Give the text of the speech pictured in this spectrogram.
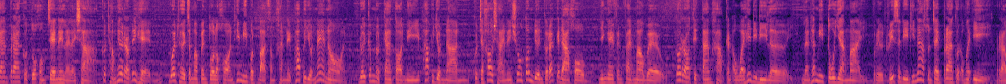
การปรากฏตัวของเจนในหลาย ๆ ฉากก็ทำให้เราได้เห็น ว่าเธอจะมาเป็นตัวละครที่มีบทบาทสำคัญในภาพยนตร์แน่นอน โดยกำหนดการตอนนี้ภาพยนตร์นั้นก็จะเข้าฉายในช่วงต้นเดือนกรกฎาคม ยังไงแฟน ๆ มาเวลก็รอติดตามข่าวกันเอาไว้ให้ดีๆ เลย และถ้ามีตัวอย่างใหม่ หรือทฤษฎีที่น่าสนใจปรากฏออกมาอีก เรา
